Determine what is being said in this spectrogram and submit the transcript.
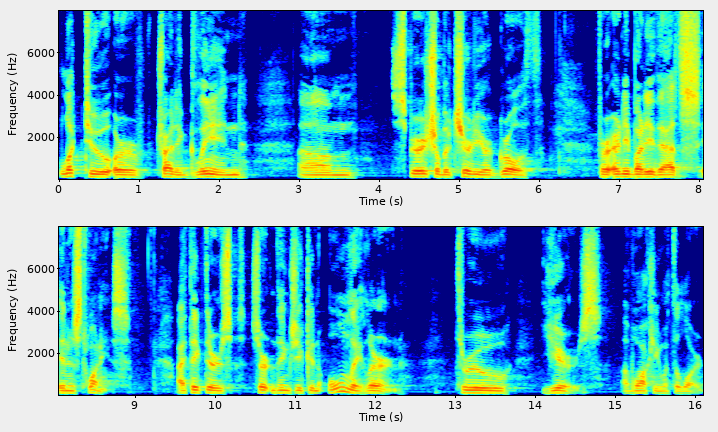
look to or try to glean um, spiritual maturity or growth for anybody that's in his 20s. I think there's certain things you can only learn through years of walking with the Lord.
